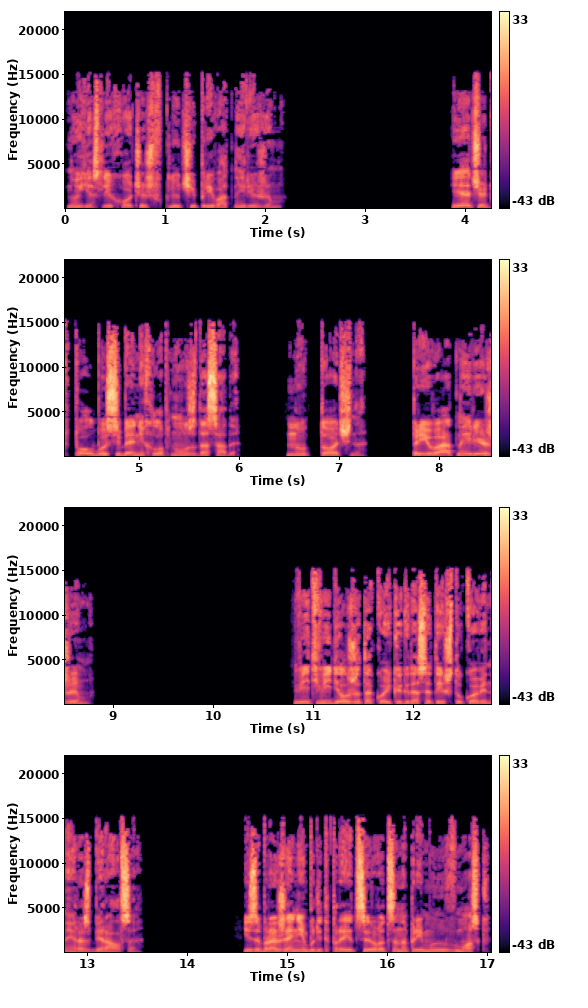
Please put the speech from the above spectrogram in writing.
«Но если хочешь, включи приватный режим». Я чуть полбу себя не хлопнул с досады. Ну точно, приватный режим. Ведь видел же такой, когда с этой штуковиной разбирался. Изображение будет проецироваться напрямую в мозг,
